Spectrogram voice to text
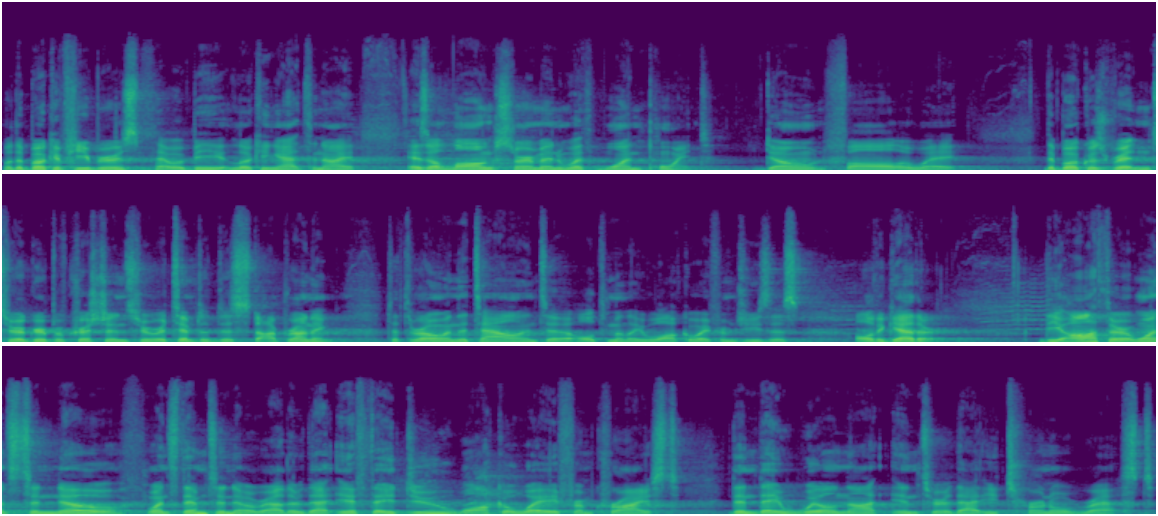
Well, the book of Hebrews that we'll be looking at tonight is a long sermon with one point don't fall away. The book was written to a group of Christians who were tempted to stop running, to throw in the towel, and to ultimately walk away from Jesus altogether. The author wants to know, wants them to know rather, that if they do walk away from Christ, then they will not enter that eternal rest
